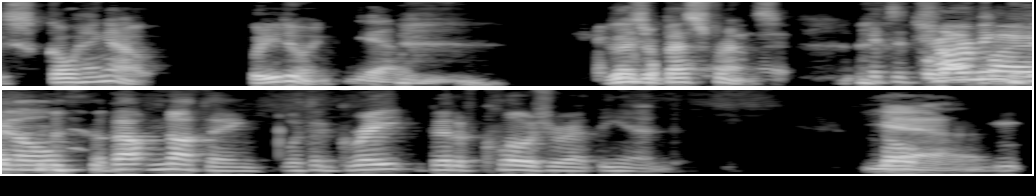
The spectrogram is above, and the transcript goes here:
Just go hang out. What are you doing? yeah. You guys are best friends." It's a charming why- film about nothing with a great bit of closure at the end. Yeah, m-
